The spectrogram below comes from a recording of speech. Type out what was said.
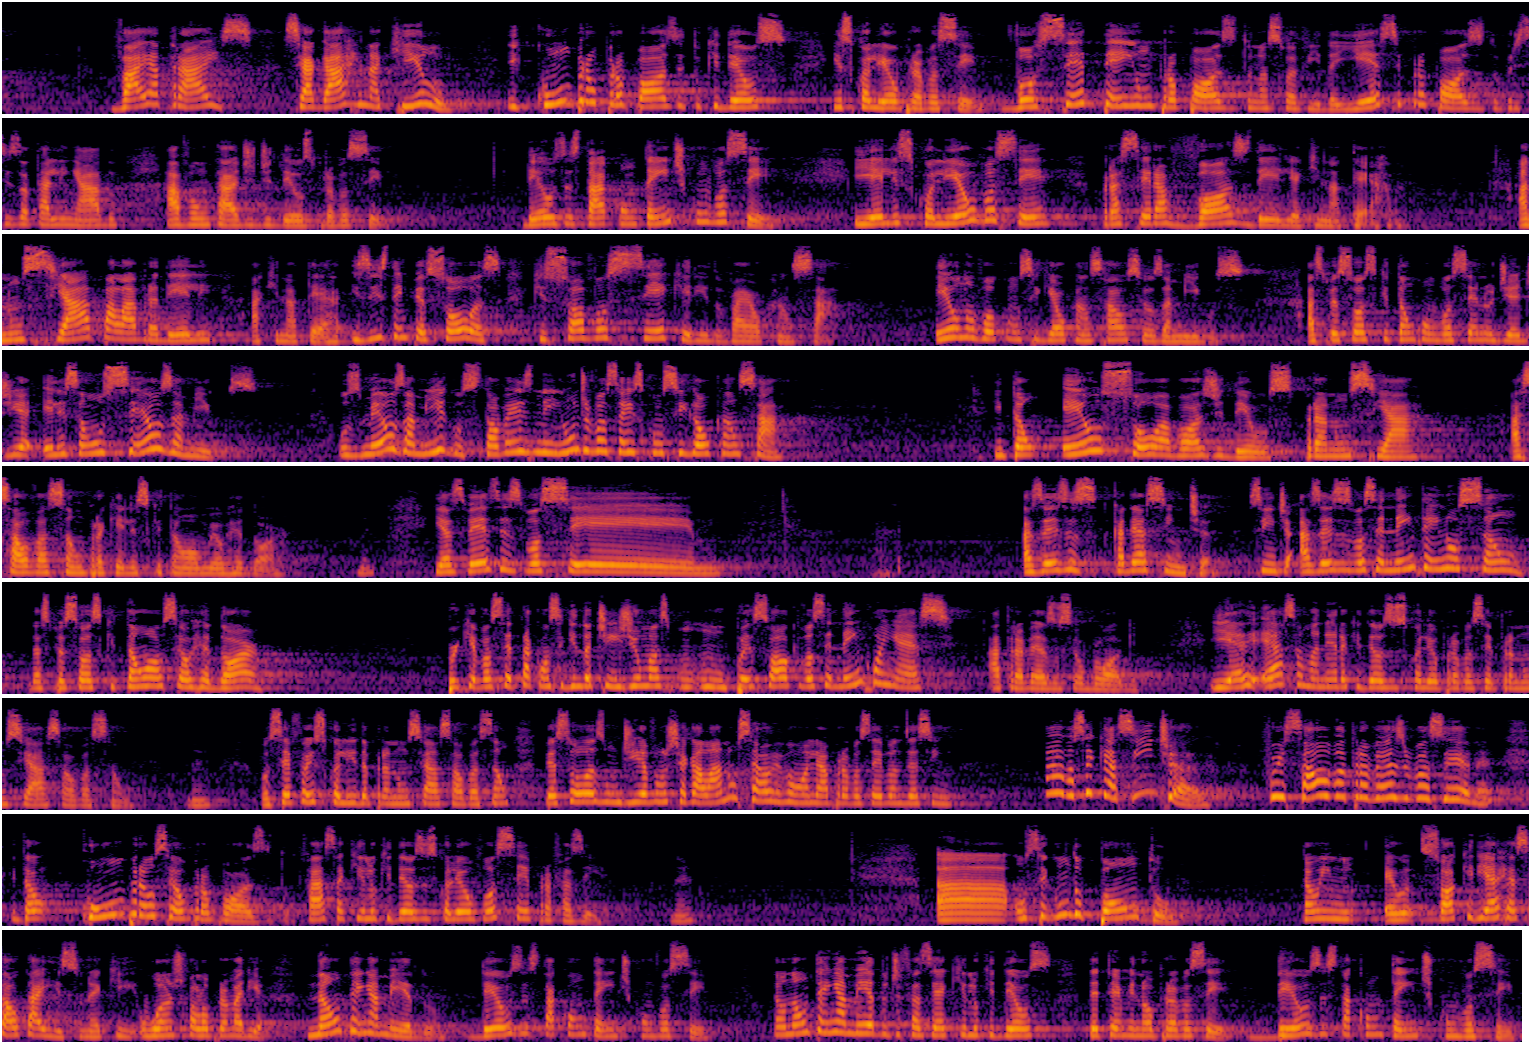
Vai atrás, se agarre naquilo e cumpra o propósito que Deus escolheu para você. Você tem um propósito na sua vida e esse propósito precisa estar alinhado à vontade de Deus para você. Deus está contente com você e ele escolheu você para ser a voz dele aqui na terra. Anunciar a palavra dele aqui na terra. Existem pessoas que só você, querido, vai alcançar. Eu não vou conseguir alcançar os seus amigos. As pessoas que estão com você no dia a dia, eles são os seus amigos. Os meus amigos, talvez nenhum de vocês consiga alcançar. Então, eu sou a voz de Deus para anunciar a salvação para aqueles que estão ao meu redor. E às vezes você. Às vezes, cadê a Cíntia? Cíntia, às vezes você nem tem noção das pessoas que estão ao seu redor, porque você está conseguindo atingir uma, um, um pessoal que você nem conhece através do seu blog. E é essa maneira que Deus escolheu para você para anunciar a salvação. Né? Você foi escolhida para anunciar a salvação. Pessoas um dia vão chegar lá no céu e vão olhar para você e vão dizer assim: Ah, você que é a Cíntia? Fui salvo através de você, né? Então, cumpra o seu propósito. Faça aquilo que Deus escolheu você para fazer, né? Ah, um segundo ponto. Então, eu só queria ressaltar isso, né? Que o anjo falou para Maria: não tenha medo, Deus está contente com você. Então, não tenha medo de fazer aquilo que Deus determinou para você. Deus está contente com você.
